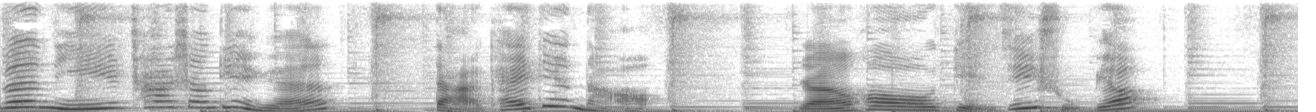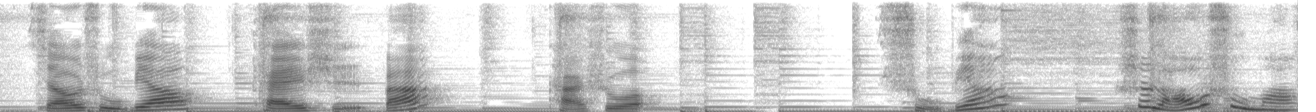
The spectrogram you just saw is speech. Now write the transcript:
温妮插上电源，打开电脑，然后点击鼠标，小鼠标开始吧。他说：“鼠标。”是老鼠吗？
